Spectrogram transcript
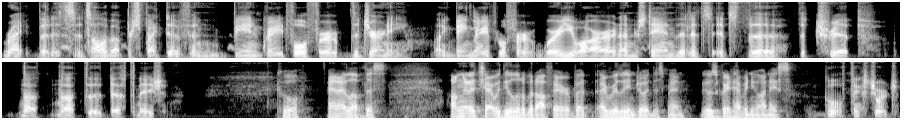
Right, but it's it's all about perspective and being grateful for the journey, like being yeah. grateful for where you are and understand that it's it's the the trip, not not the destination. Cool, and I love this. I'm going to chat with you a little bit off air, but I really enjoyed this, man. It was great having you on, Ace. Cool, thanks, George.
